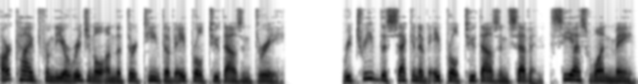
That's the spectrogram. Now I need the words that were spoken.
Archived from the original on 13 April 2003. Retrieved 2 April 2007, CS1 maint,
